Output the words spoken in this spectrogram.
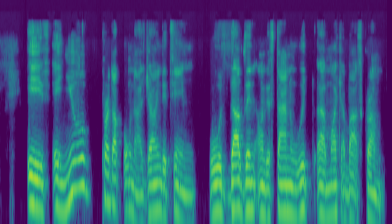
If a new product owner join the team who doesn't understand which, uh, much about Scrum,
